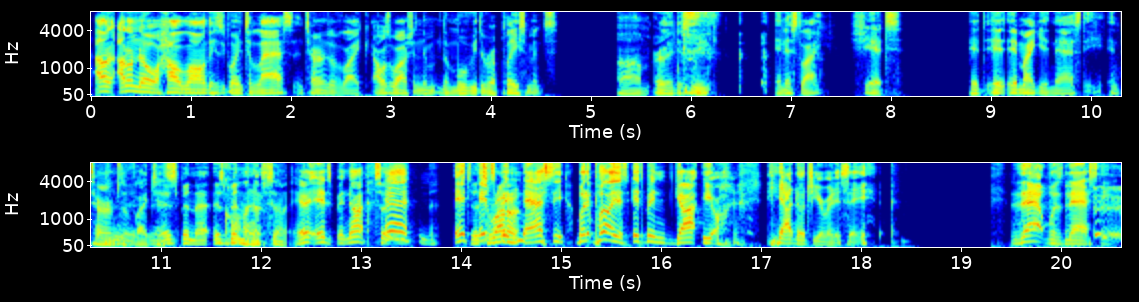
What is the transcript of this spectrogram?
I don't. I don't know how long this is going to last in terms of like. I was watching the, the movie The Replacements, um, earlier this week, and it's like shit. It, it it might get nasty in terms of like yeah, it's just been that. It's been calling up some. It, it's been not. So- eh, it, Toronto- been nasty, but put it like this: it's been got. You know, yeah, I know what you're ready to say. that was nasty.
